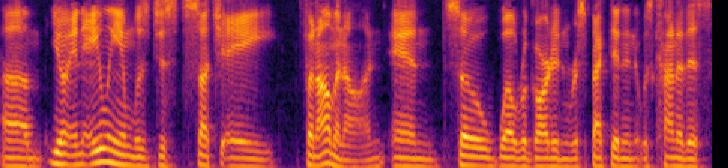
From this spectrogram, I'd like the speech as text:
Um, you know, and Alien was just such a phenomenon and so well regarded and respected, and it was kind of this,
